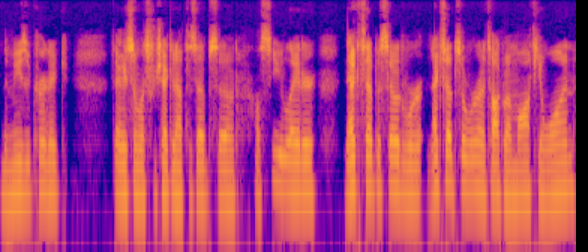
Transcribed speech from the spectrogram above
the music critic. Thank you so much for checking out this episode. I'll see you later. Next episode, we're next episode we're going to talk about Mafia One.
